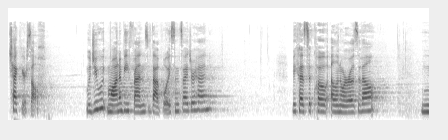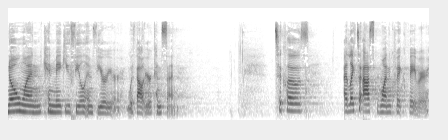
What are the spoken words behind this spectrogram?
check yourself. Would you want to be friends with that voice inside your head? Because to quote Eleanor Roosevelt, no one can make you feel inferior without your consent. To close, I'd like to ask one quick favor.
